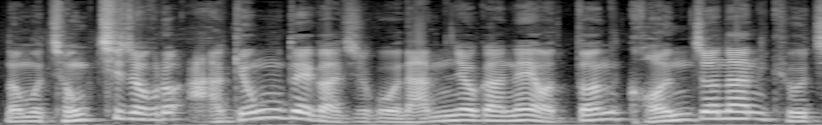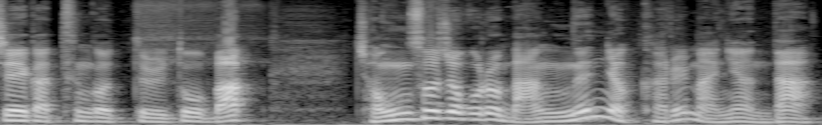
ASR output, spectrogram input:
너무 정치적으로 악용돼 가지고 남녀 간의 어떤 건전한 교제 같은 것들도 막 정서적으로 막는 역할을 많이 한다.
